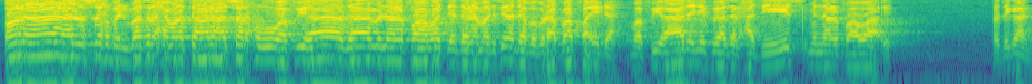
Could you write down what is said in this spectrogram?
Qala Syekh bin Bas rahimahullah taala asarhu wa fi hadha min al fawaid dalam hadis ini ada beberapa faedah. Wa fi hadha ini fi hadzal hadis min al fawaid. Perhatikan.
